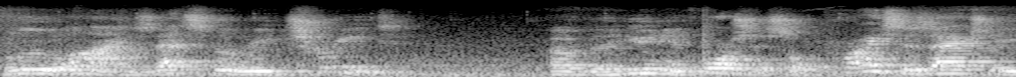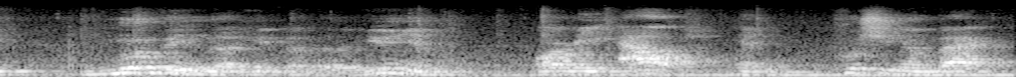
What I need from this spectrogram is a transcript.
blue lines, that's the retreat of the Union forces. So Price is actually moving the, the Union army out and pushing them back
